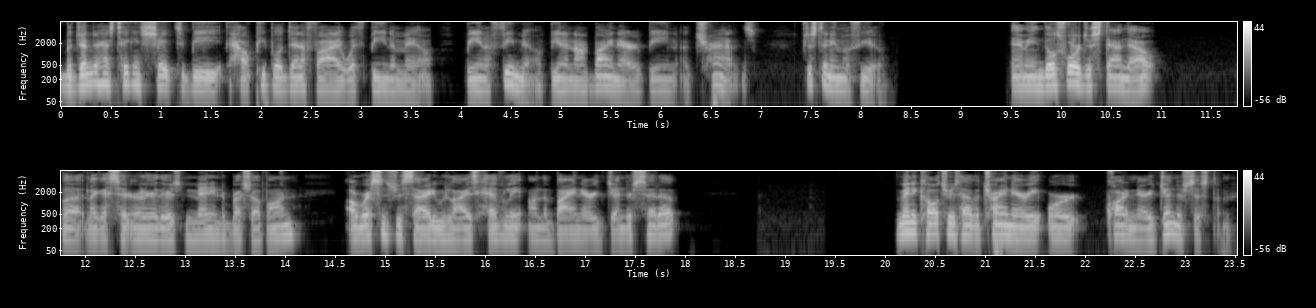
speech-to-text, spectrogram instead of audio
But gender has taken shape to be how people identify with being a male, being a female, being a non binary, being a trans, just to name a few. I mean, those four just stand out, but like I said earlier, there's many to brush up on. Our Western society relies heavily on the binary gender setup. Many cultures have a trinary or quaternary gender system,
